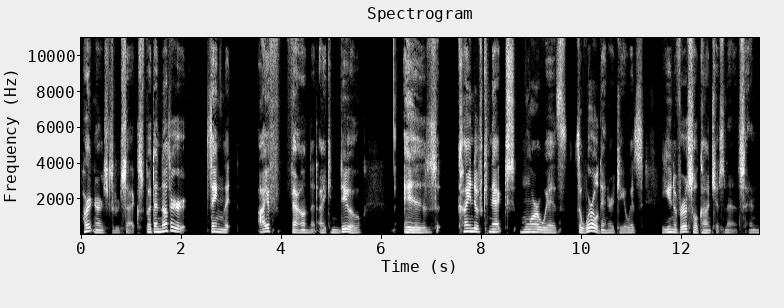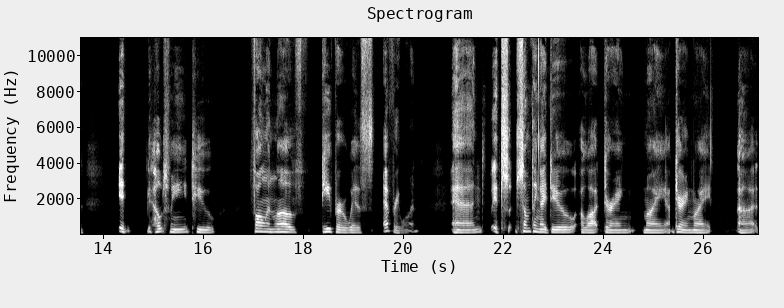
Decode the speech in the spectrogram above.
partners through sex. But another thing that I've found that I can do is kind of connect more with the world energy, with universal consciousness. And it helps me to fall in love deeper with everyone. And it's something I do a lot during my, during my, uh,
